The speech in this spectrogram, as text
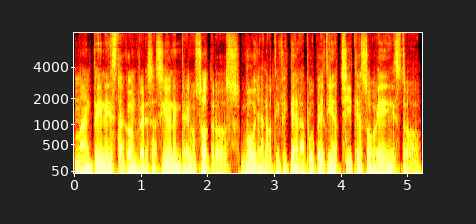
Mantén esta conversación entre nosotros. Voy a notificar a Puppet y a Chica sobre esto.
